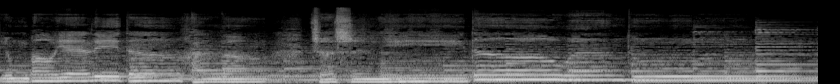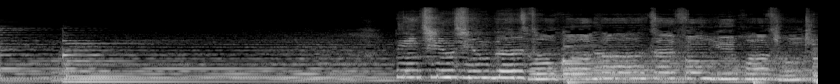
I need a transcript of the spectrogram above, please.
拥抱夜里的寒冷，这是你的温度。你轻轻地走过那在风雨花丛中，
